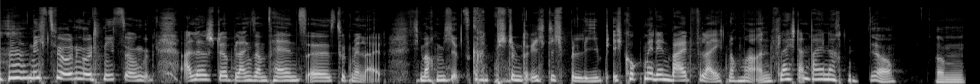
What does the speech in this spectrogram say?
nichts für ungut, nichts für ungut. Alle stirb langsam Fans, äh, es tut mir leid. Ich mache mich jetzt gerade bestimmt richtig beliebt. Ich gucke mir den bald vielleicht nochmal an. Vielleicht an Weihnachten. Ja. Ähm,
